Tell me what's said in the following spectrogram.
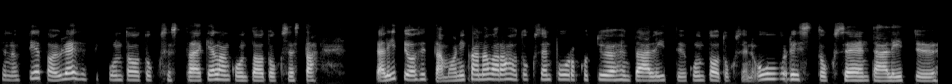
Siinä on tietoa yleisesti kuntoutuksesta ja Kelan kuntoutuksesta. Tämä liittyy osittain monikanavarahoituksen purkutyöhön, tämä liittyy kuntoutuksen uudistukseen, tämä liittyy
